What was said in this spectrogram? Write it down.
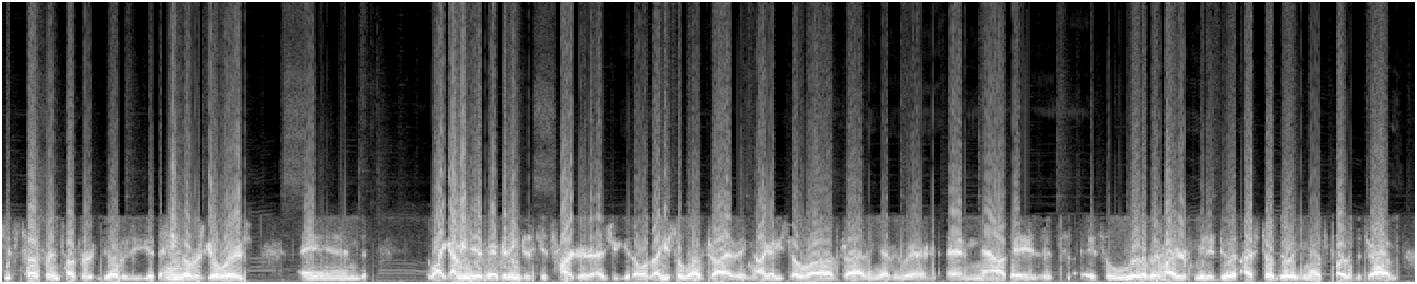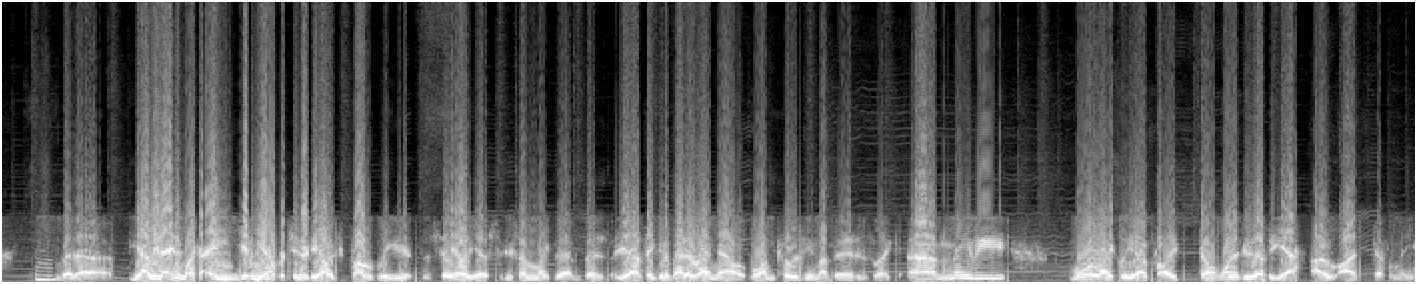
gets tougher and tougher the older you get. The hangovers get worse, and like I mean, everything just gets harder as you get older. I used to love driving. Like I used to love driving everywhere, and nowadays it's it's a little bit harder for me to do it. I still do it, you know, it's part of the job. But uh, yeah, I mean, I didn't like, and given the opportunity, I would probably say hell yes to do something like that. But yeah, thinking about it right now while I'm cozy in my bed is like, uh, maybe more likely I probably don't want to do that. But yeah, I, I definitely,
